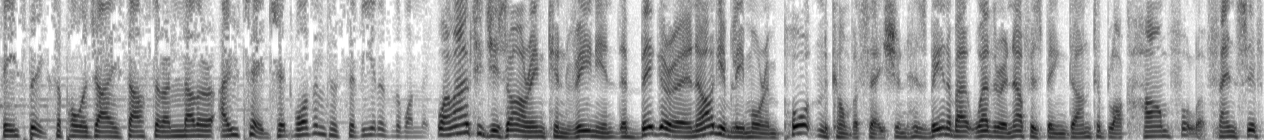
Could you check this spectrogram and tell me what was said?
Facebook's apologised after another outage. It wasn't as severe as the one that. While outages are inconvenient, the bigger and arguably more important conversation has been about whether enough is being done to block harmful, offensive,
